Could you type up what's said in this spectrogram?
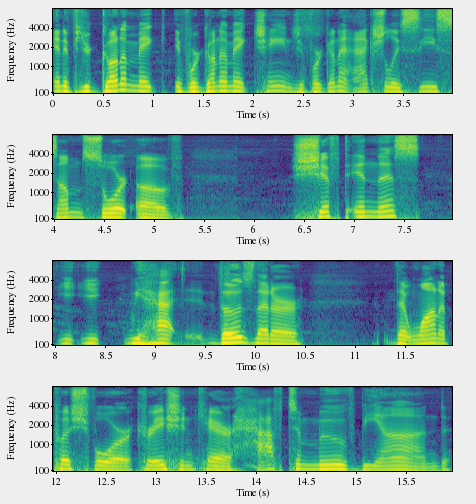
and if you're gonna make if we're gonna make change if we're gonna actually see some sort of shift in this y- y- we have those that are that want to push for creation care have to move beyond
